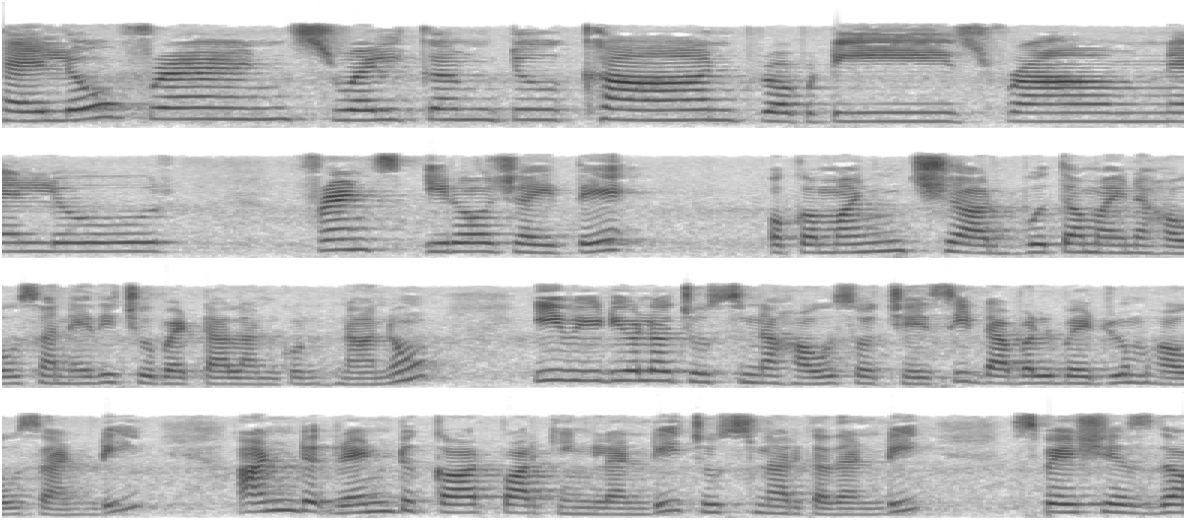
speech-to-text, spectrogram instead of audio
Hello friends welcome to Khan properties from Nellore friends ఈరోజు అయితే ఒక మంచి అద్భుతమైన హౌస్ అనేది చూపెట్టాలనుకుంటున్నాను. ఈ వీడియోలో చూస్తున్న హౌస్ వచ్చేసి డబల్ బెడ్రూమ్ హౌస్ అండి. అండ్ రెండు కార్ పార్కింగ్లు అండి. చూస్తున్నారు కదండి. స్పేషియస్గా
